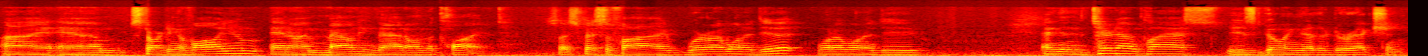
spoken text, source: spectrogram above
I am starting a volume and I'm mounting that on the client. So I specify where I want to do it, what I want to do, and then the teardown class is going the other direction.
